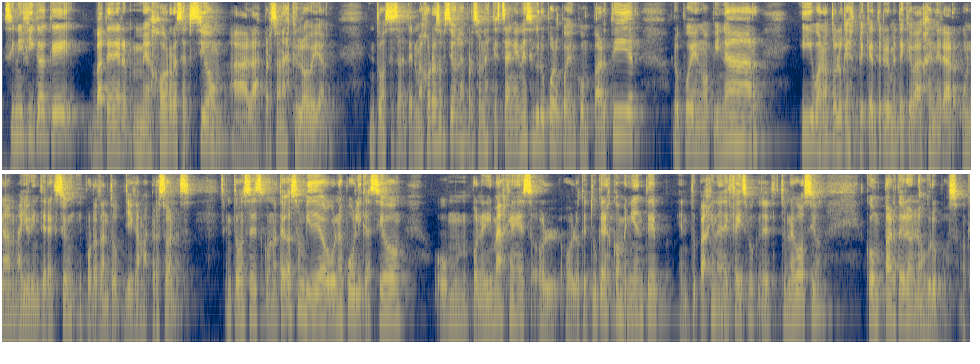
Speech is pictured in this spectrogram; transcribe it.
significa que va a tener mejor recepción a las personas que lo vean. Entonces, al tener mejor recepción, las personas que están en ese grupo lo pueden compartir, lo pueden opinar y bueno, todo lo que expliqué anteriormente que va a generar una mayor interacción y por lo tanto llega a más personas. Entonces, cuando te hagas un video o una publicación, poner imágenes o, lo que tú creas conveniente en tu página de Facebook, de tu negocio, compártelo en los grupos, ¿ok?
